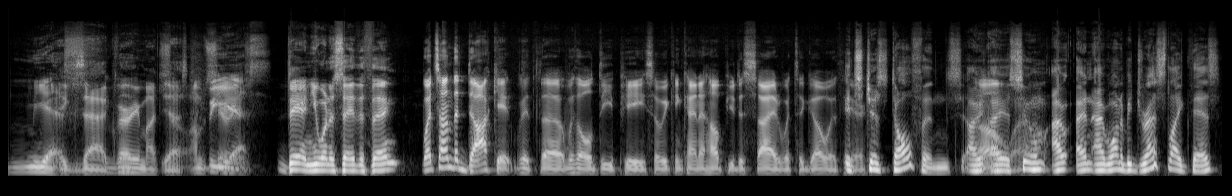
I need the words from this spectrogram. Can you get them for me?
Yes, Exactly. Very much Yes. so. I'm serious. Dan, you want to say the thing? What's on the docket with uh, with old DP, so we can kind of help you decide what to go with here? It's just dolphins. I, Oh, I assume, I, and I want to be dressed like this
